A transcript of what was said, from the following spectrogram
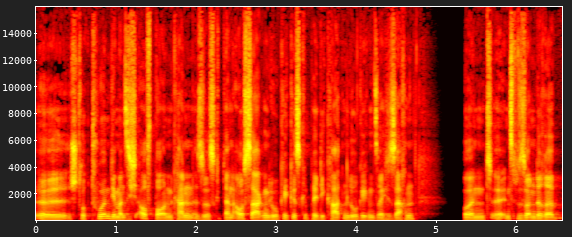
äh, Strukturen, die man sich aufbauen kann. Also es gibt dann Aussagenlogik, es gibt Prädikatenlogik und solche Sachen. Und äh, insbesondere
